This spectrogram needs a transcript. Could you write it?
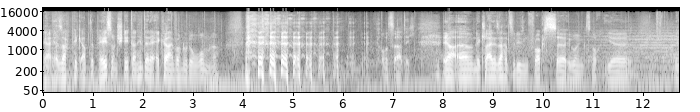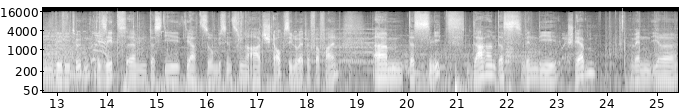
Ja, er sagt pick up the pace und steht dann hinter der Ecke einfach nur drum rum, ne? Großartig. Ja, ähm, eine kleine Sache zu diesen Frogs äh, übrigens noch. Ihr, wenn wir die töten, ihr seht, ähm, dass die ja so ein bisschen zu einer Art Staubsilhouette verfallen. Ähm, das liegt daran, dass wenn die sterben, wenn ihre,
